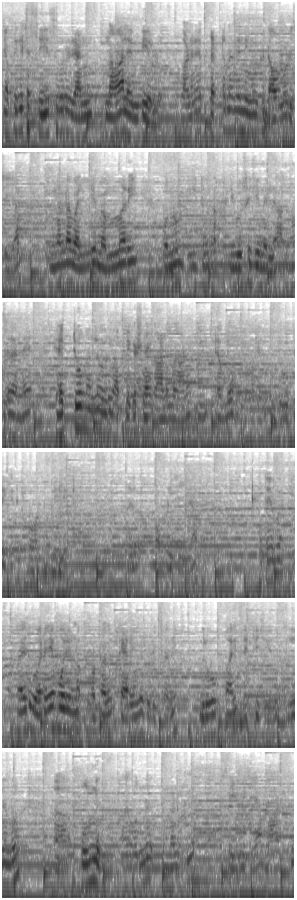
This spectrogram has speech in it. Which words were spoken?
ഈ ആപ്ലിക്കേഷൻ സൈസ് ഒരു രണ്ട് നാല് എം ബി ഉള്ളൂ. വളരെ പെട്ടെന്ന് തന്നെ നിങ്ങൾക്ക് ഡൗൺലോഡ് ചെയ്യാം. നിങ്ങളുടെ വലിയ മെമ്മറി ഒന്നും ഈ ട്വിറ്റർ യൂസ് ചെയ്യുന്നില്ല. അതുകൊണ്ട് തന്നെ ഏറ്റവും നല്ല ഒരു ആപ്ലിക്കേഷനായി കാണുന്നതാണ് ഈ ഡെമോ എന്ന് പറയുന്നത്. ഡ്യൂപ്ലിക്കേറ്റ് ഫോൺ അത് ഓപ്പൺ ചെയ്യുക. അതേപോലെ അതായത് ഒരേപോലെയുള്ള ഫോട്ടോകൾ തെരഞ്ഞു പിടിച്ചത് ഗ്രൂപ്പായി സെറ്റ് ചെയ്തു. അതിൽ നിന്നും ഒന്ന് ഒന്ന് നിങ്ങൾക്ക് സേവ് ചെയ്യാം. ബാക്കി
